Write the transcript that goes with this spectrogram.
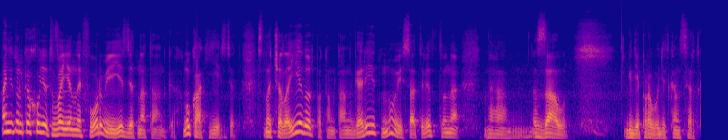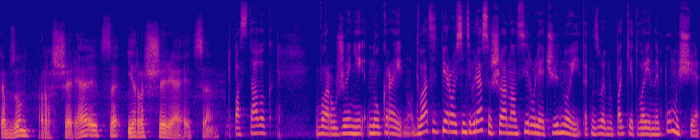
Они только ходят в военной форме и ездят на танках. Ну как ездят? Сначала едут, потом танк горит, ну и, соответственно, э, зал, где проводит концерт Кобзон, расширяется и расширяется. Поставок вооружений на Украину. 21 сентября США анонсировали очередной так называемый пакет военной помощи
